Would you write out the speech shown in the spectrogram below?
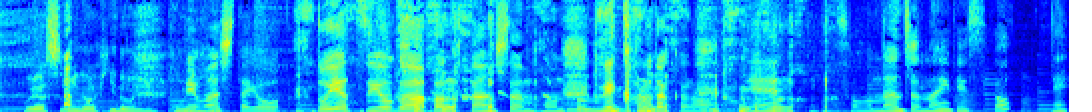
お休みの日の出ましたよ。どやつよが爆誕したのも本当上からだからね。そんなんじゃないですよ。ね。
